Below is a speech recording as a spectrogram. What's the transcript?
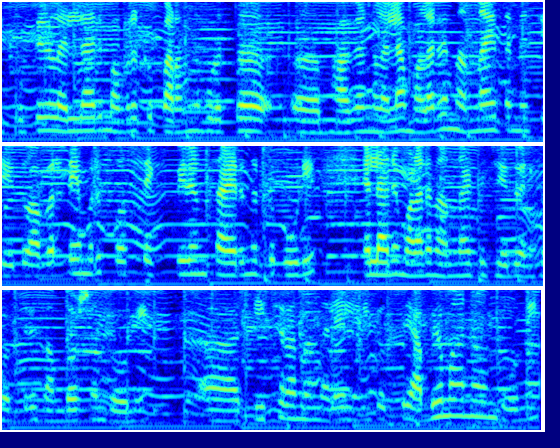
ഈ കുട്ടികളെല്ലാവരും അവർക്ക് പറഞ്ഞു കൊടുത്ത ഭാഗങ്ങളെല്ലാം വളരെ നന്നായി തന്നെ ചെയ്തു. അവരുടെയും ഒരു ഫസ്റ്റ് എക്സ്പീരിയൻസ് ആയിരുന്നിട്ട് കൂടി എല്ലാവരും വളരെ നന്നായിട്ട് ചെയ്തു. എനിക്ക് ഒത്തിരി സന്തോഷം തോന്നി. ടീച്ചർ എന്ന നിലയിൽ എനിക്ക് ഒത്തിരി അഭിമാനവും തോന്നി.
